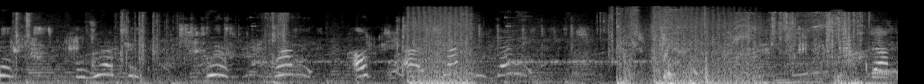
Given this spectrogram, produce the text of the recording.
Jackson, Jackson, Jackson, here, have it. I'll, uh, Jackson, get it. Stop it.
